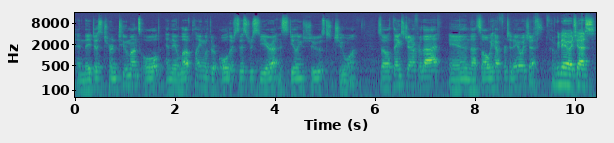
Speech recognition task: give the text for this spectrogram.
and they just turned two months old, and they love playing with their older sister Sierra and stealing shoes to chew on. So thanks, Jenna, for that, and that's all we have for today, OHS. Have a good day, OHS.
